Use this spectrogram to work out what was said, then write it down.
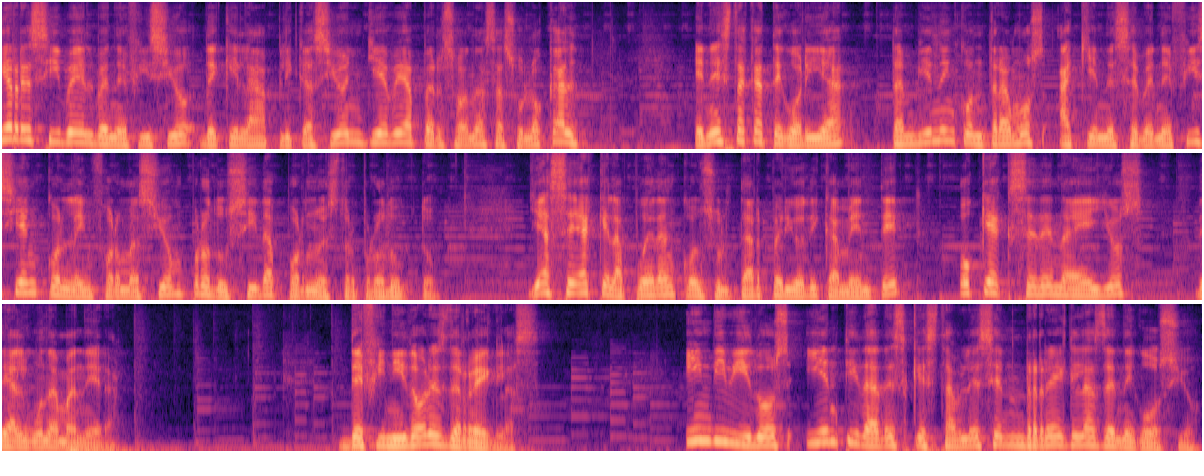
que recibe el beneficio de que la aplicación lleve a personas a su local. En esta categoría también encontramos a quienes se benefician con la información producida por nuestro producto, ya sea que la puedan consultar periódicamente o que acceden a ellos de alguna manera. Definidores de reglas. Individuos y entidades que establecen reglas de negocio,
